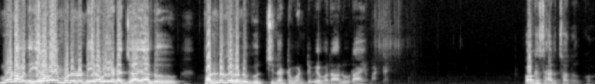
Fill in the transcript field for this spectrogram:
మూడవది ఇరవై మూడు నుండి ఇరవై ఏడు అధ్యాయాలు పండుగలను గుర్చినటువంటి వివరాలు రాయబడ్డాయి ఒకసారి చదువుకుందాం.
